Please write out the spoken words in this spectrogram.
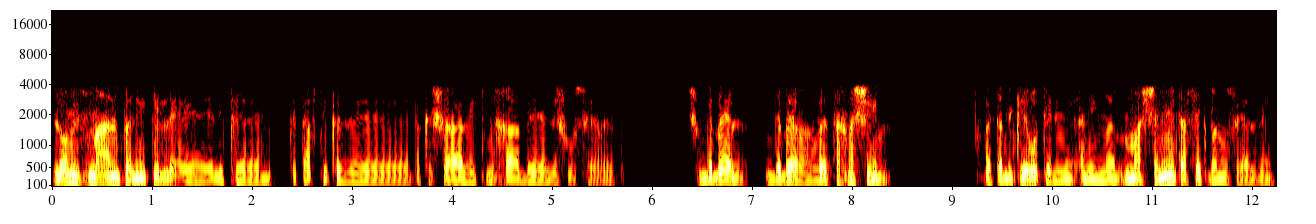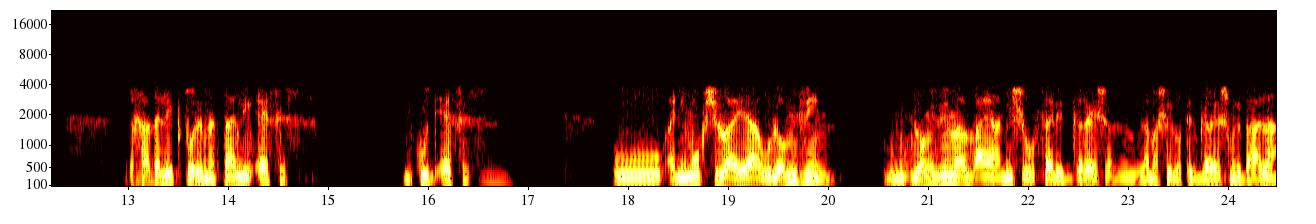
לא מזמן פניתי לקרן, כתבתי כזה בקשה לתמיכה באיזשהו סרט, שמדבר, מדבר על רצח נשים. ואתה מכיר אותי, אני, אני ממש שנים מתעסק בנושא הזה. ואחד הליקטורים נתן לי אפס, ניקוד אפס. Mm. הוא, הנימוק שלו היה, הוא לא מבין. הוא לא מבין מה הבעיה, מי שרוצה להתגרש, אז למה שהיא לא תתגרש מבעלה?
